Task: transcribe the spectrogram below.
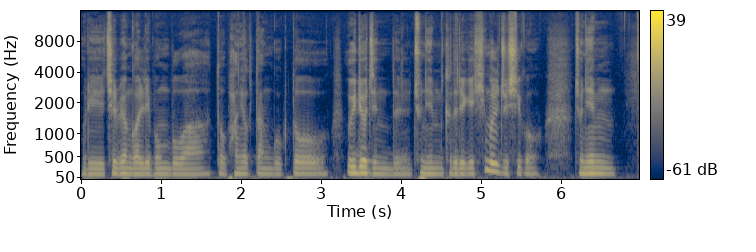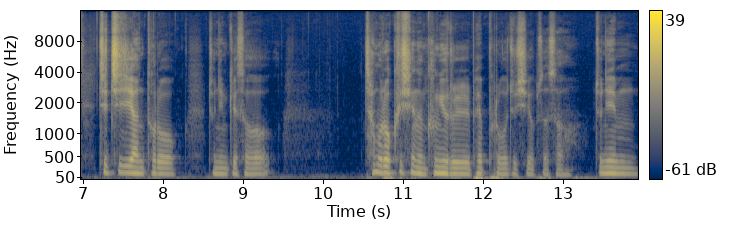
우리 질병관리본부와 또 방역당국 또 의료진들 주님 그들에게 힘을 주시고 주님 지치지 않도록 주님께서 참으로 크시는 긍휼을 베풀어 주시옵소서. 주님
